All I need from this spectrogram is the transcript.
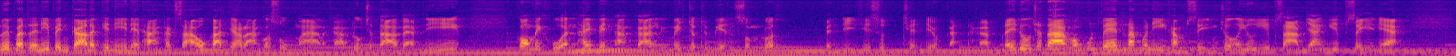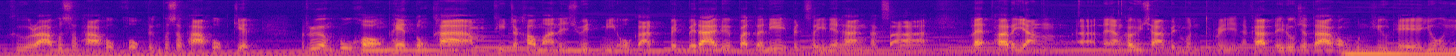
ด้วยปัตตานีเป็นการลกินีในทางทักษะโอกาสหย่าร้างก็สูงมากนะครับดวงชะตาแบบนี้ก็ไม่ควรให้เป็นทางการหรือไม่จดทะเบียนสมรสเป็นดีที่สุดเช่นเดียวกันนะครับในดวงชะตาของคุณเบสลักวณีคำสิงช่วงอายุ 23 ย่าง 24 เนี่ยคือราพฤษภา 66 ถึงพฤษภา 67 เรื่องคู่ครองเพศตรงข้ามที่จะเข้ามาในชีวิตมีโอกาสเป็นไปได้ด้วยปัตตานีเป็นสีในทางทักษะและภารยัง ในอังควิชาเป็นมนตรีนะครับในดวงชะตาของคุณคิวเทยุ่งอายุ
